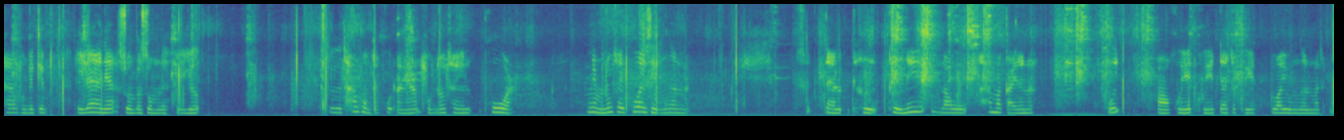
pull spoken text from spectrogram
ถ้าผมจะเก็บไอ้แร่เนี้ยส่วนผสมเลยเยอะๆคือถ้าผมจะขุดอันเนี้ย ผมต้องใช้พั่วเนี่ยมันต้องใช้พั่วสีน้ำเงินอะแต่ถือถือนี่เราข้ามาไกลแล้วนะ อุ้ยอ๋อเควสเควสได้จากเควสว่าอยู่เงินมาจากไหน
